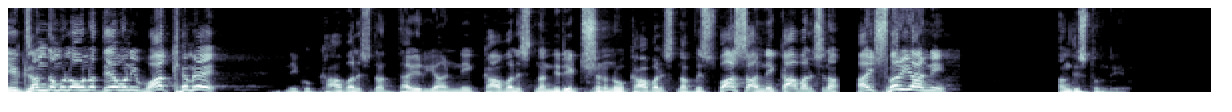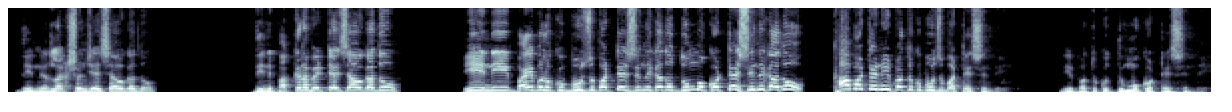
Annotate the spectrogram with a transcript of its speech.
ఈ గ్రంథములో ఉన్న దేవుని వాక్యమే. నీకు కావలసిన ధైర్యాన్ని కావలసిన నిరీక్షణను కావలసిన విశ్వాసాన్ని కావలసిన ఐశ్వర్యాన్ని అందిస్తుంది. దీన్ని నిర్లక్ష్యం చేశావు కదూ? దీన్ని పక్కన పెట్టేశావు కదూ? ఈ నీ బైబిల్కు బూజు పట్టేసింది కదూ? దుమ్ము కొట్టేసింది కదూ? కాబట్టి నీ బ్రతుకు బూజు పట్టేసింది. నీ బ్రతుకు దుమ్ము కొట్టేసింది.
